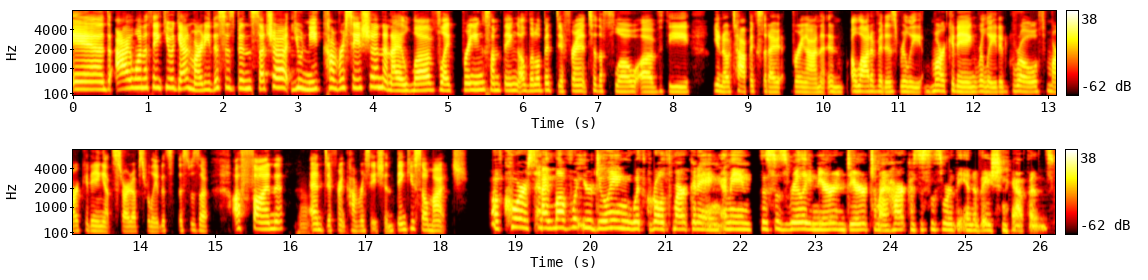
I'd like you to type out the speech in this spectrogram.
And I want to thank you again, Marti. This has been such a unique conversation. And I love like bringing something a little bit different to the flow of the you know topics that i bring on and a lot of it is really marketing related growth marketing at startups related so this was a, a fun mm. and different conversation thank you so much of course. And I love what you're doing with growth marketing. I mean, this is really near and dear to my heart because this is where the innovation happens.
